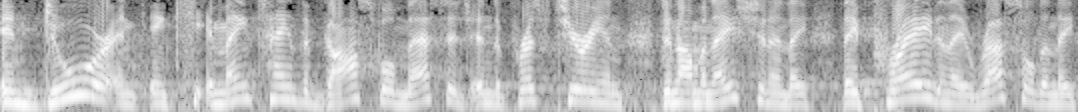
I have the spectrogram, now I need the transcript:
endure and, and, keep, and, maintain the gospel message in the Presbyterian denomination? And they, they prayed and they wrestled and they,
